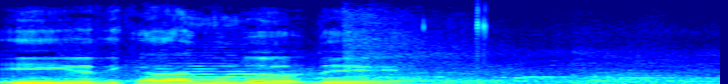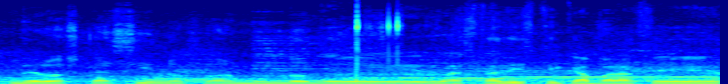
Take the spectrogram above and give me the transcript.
y dedicada al mundo de, de los casinos o al mundo de la estadística para hacer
